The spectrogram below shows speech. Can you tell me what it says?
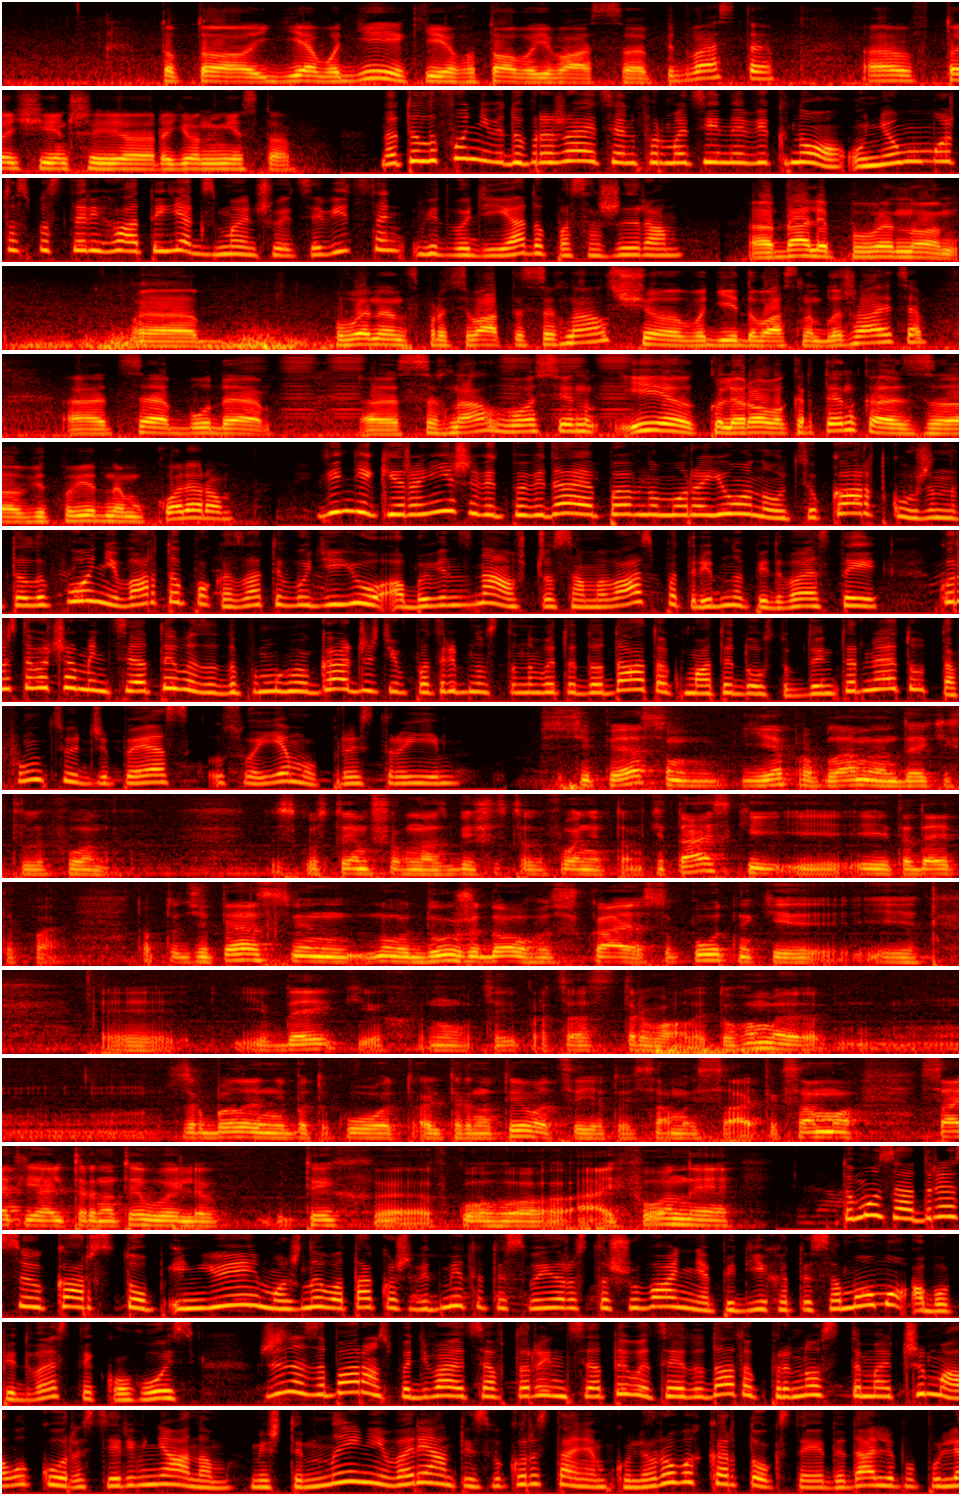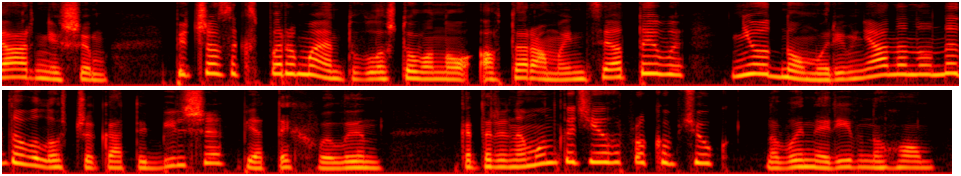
Тобто є водій, який готовий вас е, підвести в той чи інший район міста. На телефоні відображається інформаційне вікно. У ньому можна спостерігати, як зменшується відстань від водія до пасажира. Далі повинно, повинен спрацювати сигнал, що водій до вас наближається. Е, Це буде е, сигнал, ось він, і кольорова картинка з відповідним кольором. Він, як і раніше, відповідає певному району. Цю картку вже на телефоні варто показати водію, аби він знав, що саме вас потрібно підвести. Користувачам ініціативи за допомогою гаджетів потрібно встановити додаток, мати доступ до інтернету та функцію GPS у своєму пристрої. З GPS є проблеми на деяких телефонах. Зв'язку з тим, що в нас більшість телефонів там китайські і, і т.д. і т.п. Тобто GPS він ну, дуже довго шукає супутники і, і, і в деяких ну, цей процес тривалий. Того ми зробили ніби таку от альтернативу, це є той самий сайт. Так само сайт є альтернативою для тих, е, в кого айфони. Тому за адресою CarStop.in.ua можливо також відмітити своє розташування, під'їхати самому або підвести когось. Вже незабаром, сподіваються автори ініціативи, цей додаток приноситиме чимало користі рівнянам. Між тим нині варіант із використанням кольорових карток стає дедалі популярнішим. Під час експерименту, влаштованого авторами ініціативи, ні одному рівнянину не довелось чекати більше п'яти хвилин. Катерина Мункач, Ігор Прокопчук. Новини Рівного.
